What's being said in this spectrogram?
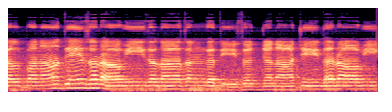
ಕಲ್ಪನಾ ತೇ ಸರಾವಿ ಸದಾ ಸಂಗತಿ ಸಜ್ಜನಾಚಿ ಧರಾವಿ.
